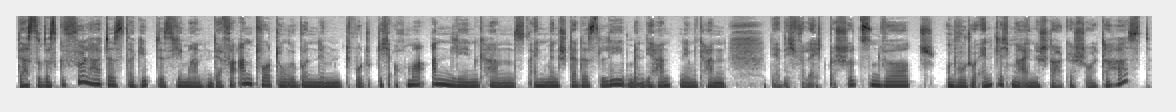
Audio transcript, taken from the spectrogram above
dass du das Gefühl hattest, da gibt es jemanden, der Verantwortung übernimmt, wo du dich auch mal anlehnen kannst, ein Mensch, der das Leben in die Hand nehmen kann, der dich vielleicht beschützen wird und wo du endlich mal eine starke Schulter hast?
